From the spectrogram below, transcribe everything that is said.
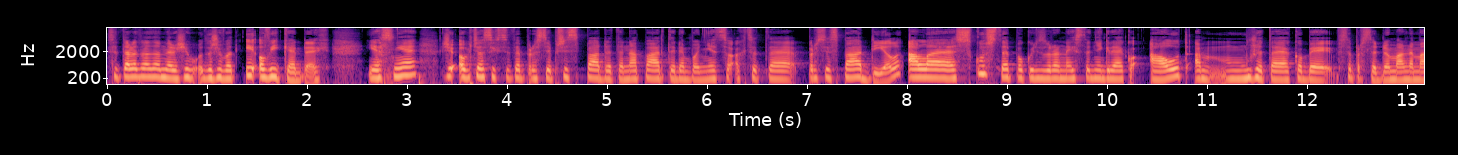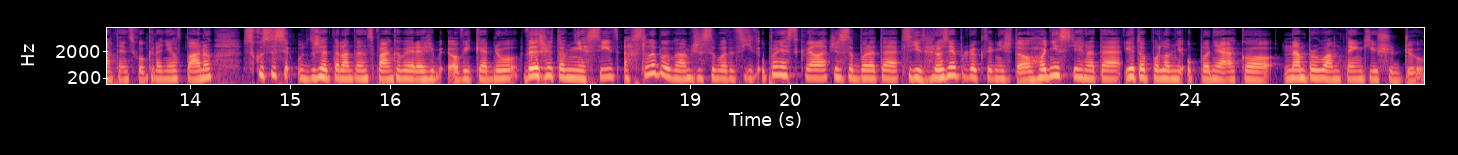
si tenhle ten režim udržovat i o víkendech. Jasně, že občas si chcete prostě přispat, jdete na párty nebo něco a chcete prostě spát díl, ale zkuste, pokud zrovna nejste někde jako out a můžete jakoby se prostě doma, nemáte nic konkrétního v plánu, zkuste si udržet tenhle ten spánkový režim i o víkendu, vydržte to měsíc a slibuju vám, že se budete cítit úplně skvěle, že se budete cítit hrozně produktivně, že to hodně stihnete, je to podle mě úplně jako number one thing you should do.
